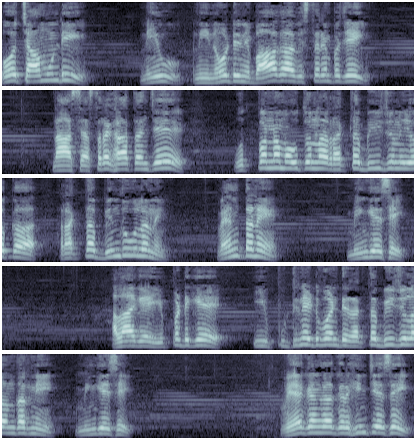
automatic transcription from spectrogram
ఓ చాముండి నీవు నీ నోటిని బాగా విస్తరింపజేయి. నా శస్త్రఘాతంచే ఉత్పన్నమవుతున్న రక్త బీజుని యొక్క రక్త బిందువులని వెంటనే మింగేసేయి. అలాగే ఇప్పటికే ఈ పుట్టినటువంటి రక్త బీజులందరినీ మింగేసేయి. వేగంగా గ్రహించేసేయి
